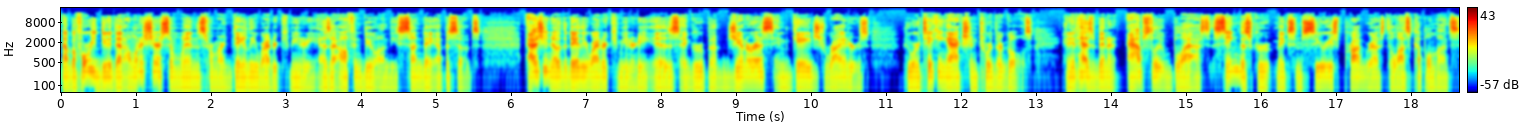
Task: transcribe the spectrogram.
Now, before we do that, I want to share some wins from our daily writer community, as I often do on these Sunday episodes. As you know, the Daily Writer community is a group of generous, engaged writers who are taking action toward their goals. And it has been an absolute blast seeing this group make some serious progress the last couple months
